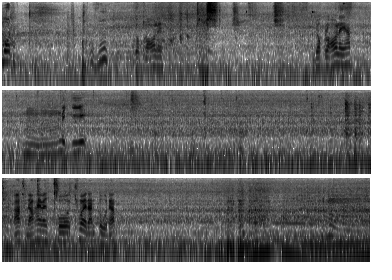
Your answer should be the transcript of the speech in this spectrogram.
หมดโอ้โหยกล้อเลย ยกล้อเลยครับอืมเมื่อกี้ อะเดี๋ยวให้มันโคช่วยดันตูดครับอื้อหือ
